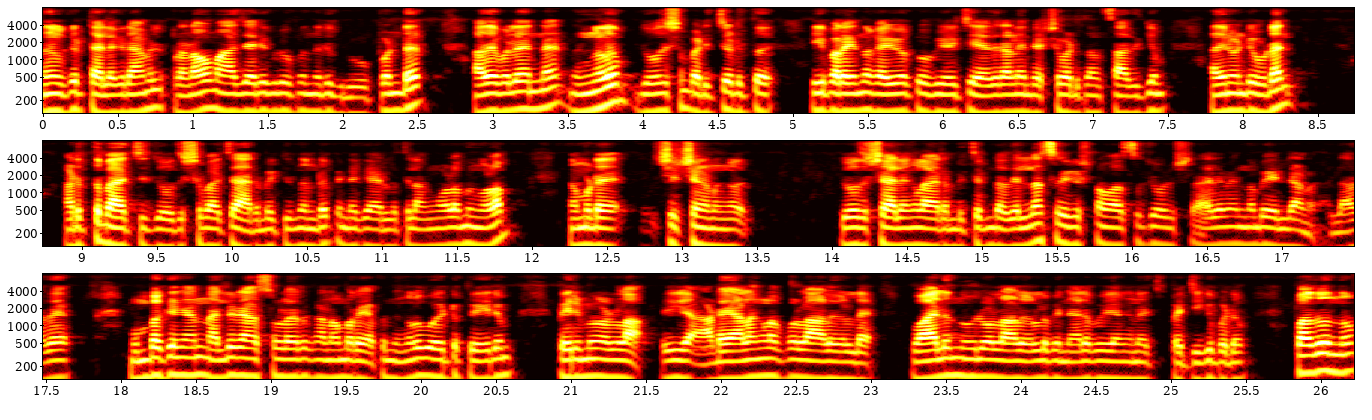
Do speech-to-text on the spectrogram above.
നിങ്ങൾക്ക് ടെലഗ്രാമിൽ പ്രണവ് ആചാര്യ ഗ്രൂപ്പ് എന്നൊരു ഗ്രൂപ്പുണ്ട് അതേപോലെ തന്നെ നിങ്ങളും ജ്യോതിഷം പഠിച്ചെടുത്ത് ഈ പറയുന്ന കഴിവൊക്കെ ഉപയോഗിച്ച് ഏതൊരാളെയും രക്ഷപ്പെടുത്താൻ സാധിക്കും. അതിനുവേണ്ടി ഉടൻ അടുത്ത ബാച്ച് ജ്യോതിഷ ബാച്ച് ആരംഭിക്കുന്നുണ്ട്. പിന്നെ കേരളത്തിൽ അങ്ങോളം ഇങ്ങോളം നമ്മുടെ ശിക്ഷണങ്ങൾ ജ്യോതിശാലങ്ങൾ ആരംഭിച്ചിട്ടുണ്ട്. അതെല്ലാം ശ്രീകൃഷ്ണവാസു ജ്യോതിശാലയം എന്ന പേരിലാണ്. അല്ലാതെ മുമ്പൊക്കെ ഞാൻ നല്ലൊരു ആസ്ട്രോളറെ കാണാൻ പറയും. അപ്പോൾ നിങ്ങൾ പോയിട്ട് പേരും പെരുമയുള്ള ഈ അടയാളങ്ങളൊക്കെ ഉള്ള ആളുകളുടെ വാലും നൂലുള്ള ആളുകളുടെ പിന്നാലെ പോയി അങ്ങനെ പറ്റിക്കപ്പെടും. അപ്പോൾ അതൊന്നും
